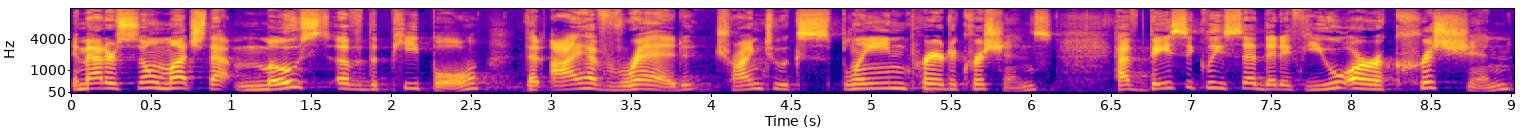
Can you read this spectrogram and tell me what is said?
It matters so much that most of the people that I have read trying to explain prayer to Christians have basically said that if you are a Christian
